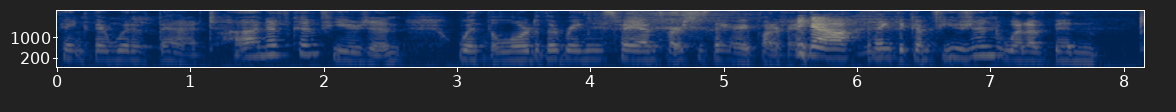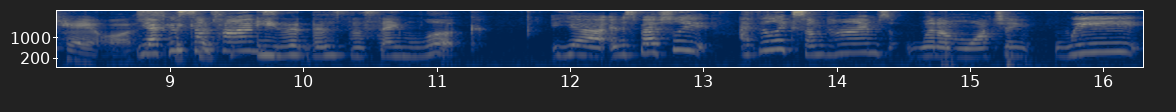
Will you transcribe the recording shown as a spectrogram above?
think there would have been a ton of confusion with the Lord of the Rings fans versus the Harry Potter fans. yeah. I think the confusion would have been chaos. Yeah, because sometimes- he does the same look. Yeah, and especially I feel like sometimes when I'm watching we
